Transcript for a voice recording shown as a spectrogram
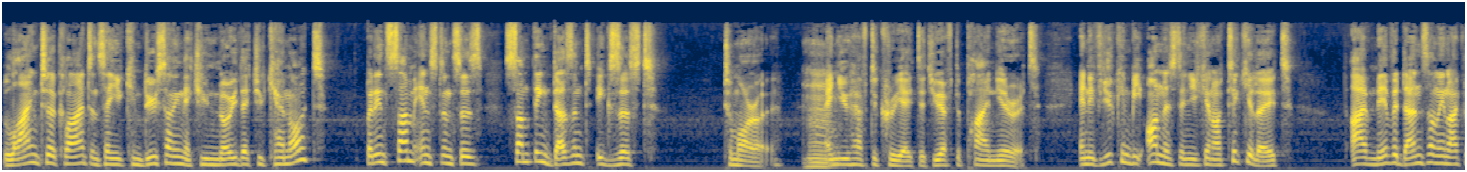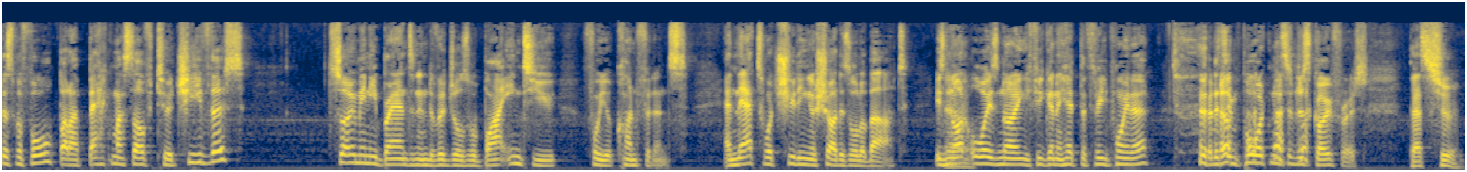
lying to a client and saying you can do something that you know that you cannot. But in some instances, something doesn't exist tomorrow hmm. and you have to create it, you have to pioneer it. And if you can be honest and you can articulate, I've never done something like this before, but I back myself to achieve this, so many brands and individuals will buy into you for your confidence. And that's what shooting your shot is all about. Is not always knowing if you're going to hit the three pointer, but it's important to just go for it. That's true.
